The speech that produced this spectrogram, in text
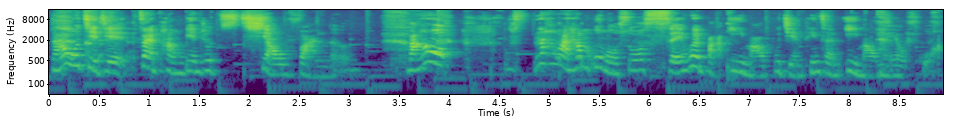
然后我姐姐在旁边就笑翻了，然后那后来他们问我说谁会把一毛不剪听成一毛没有刮，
